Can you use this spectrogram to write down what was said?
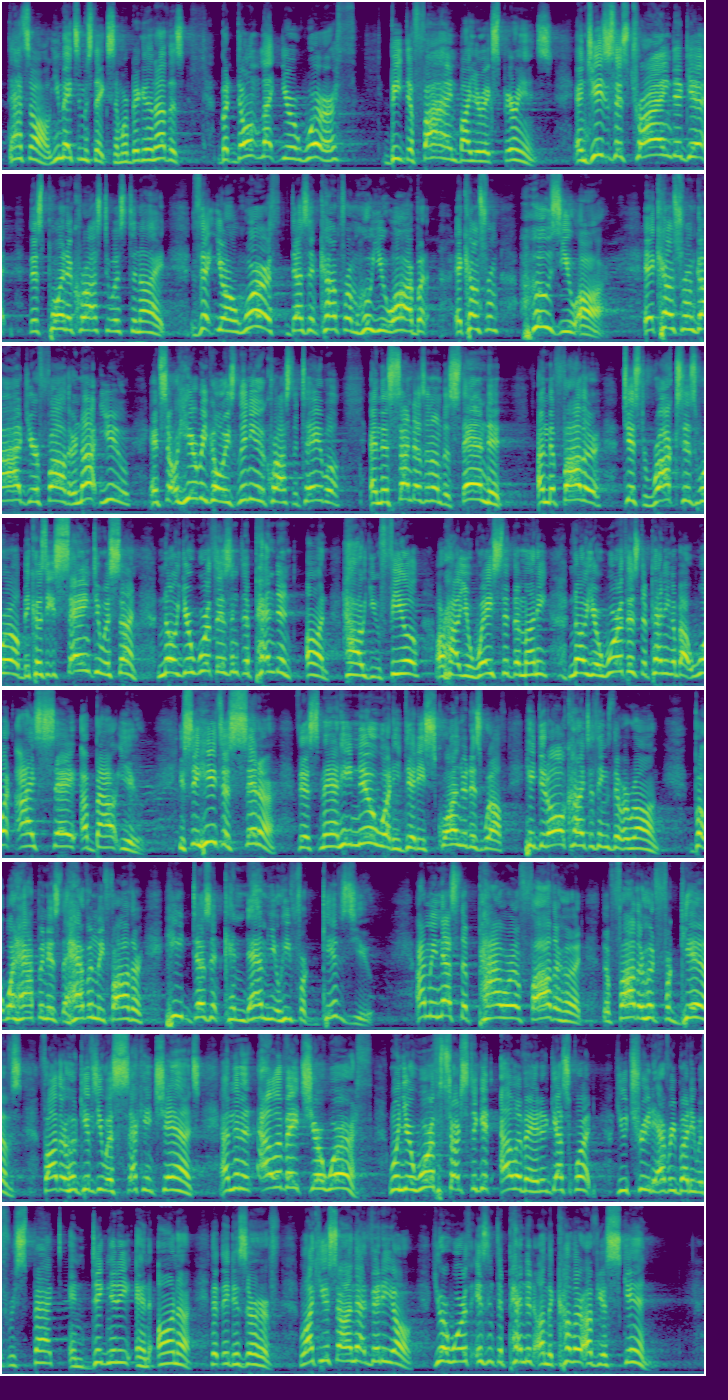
That's all. You made some mistakes. Some were bigger than others. But don't let your worth be defined by your experience. And Jesus is trying to get this point across to us tonight that your worth doesn't come from who you are, but it comes from whose you are. It comes from God, your Father, not you. And so here we go. He's leaning across the table, and the son doesn't understand it. And the father just rocks his world because he's saying to his son, No, your worth isn't dependent on how you feel or how you wasted the money. No, your worth is depending about what I say about you. You see, he's a sinner this man, he knew what he did. He squandered his wealth. He did all kinds of things that were wrong. But what happened is the Heavenly Father, He doesn't condemn you, He forgives you. I mean, that's the power of fatherhood. The fatherhood forgives. Fatherhood gives you a second chance. And then it elevates your worth. When your worth starts to get elevated, guess what? You treat everybody with respect and dignity and honor that they deserve. Like you saw in that video, your worth isn't dependent on the color of your skin.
